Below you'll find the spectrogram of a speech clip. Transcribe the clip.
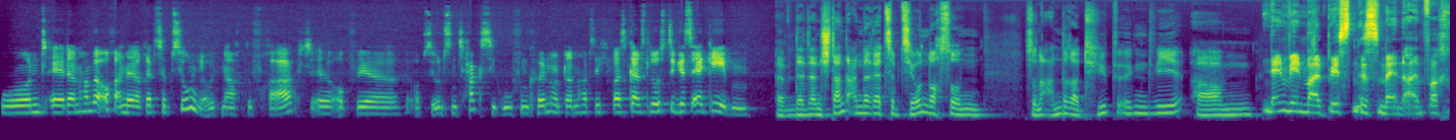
Und äh, dann haben wir auch an der Rezeption, glaube ich, nachgefragt, äh, ob wir, ob sie uns ein Taxi rufen können. Und dann hat sich was ganz Lustiges ergeben. Ähm, dann stand an der Rezeption noch so ein so ein anderer Typ irgendwie. Ähm Nennen wir ihn mal Businessman einfach.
